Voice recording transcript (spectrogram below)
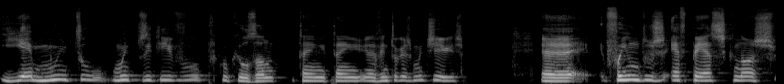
e é muito, muito positivo porque o Killzone tem, tem aventuras muito giras. Uh, foi um dos FPS que nós,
